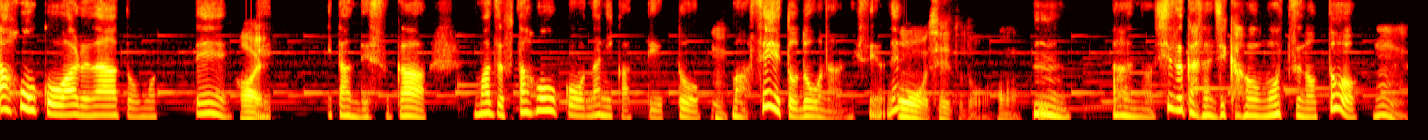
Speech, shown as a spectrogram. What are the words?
二方向あるなと思って、はいえいたんですが、まず二方向何かっていうと、うんまあ、生と同なんですよね。おお生徒と。うん。あの、静かな時間を持つのと、うん。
